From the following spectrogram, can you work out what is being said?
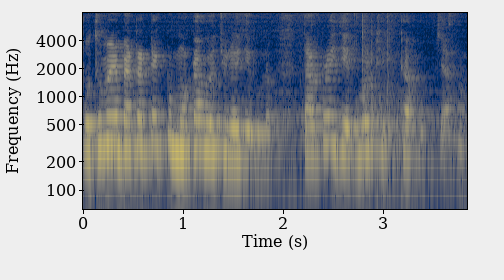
প্রথমের ব্যাটারটা একটু মোটা হয়েছিল এই যেগুলো, তারপরে যেগুলো ঠিকঠাক হচ্ছে এখন।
